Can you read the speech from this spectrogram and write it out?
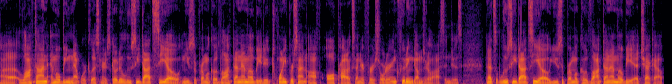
Uh, Locked On MLB Network listeners, go to lucy.co and use the promo code Locked On MLB to get 20% off all products on your first order, including gums or lozenges. That's lucy.co. Use the promo code Locked On MLB at checkout.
